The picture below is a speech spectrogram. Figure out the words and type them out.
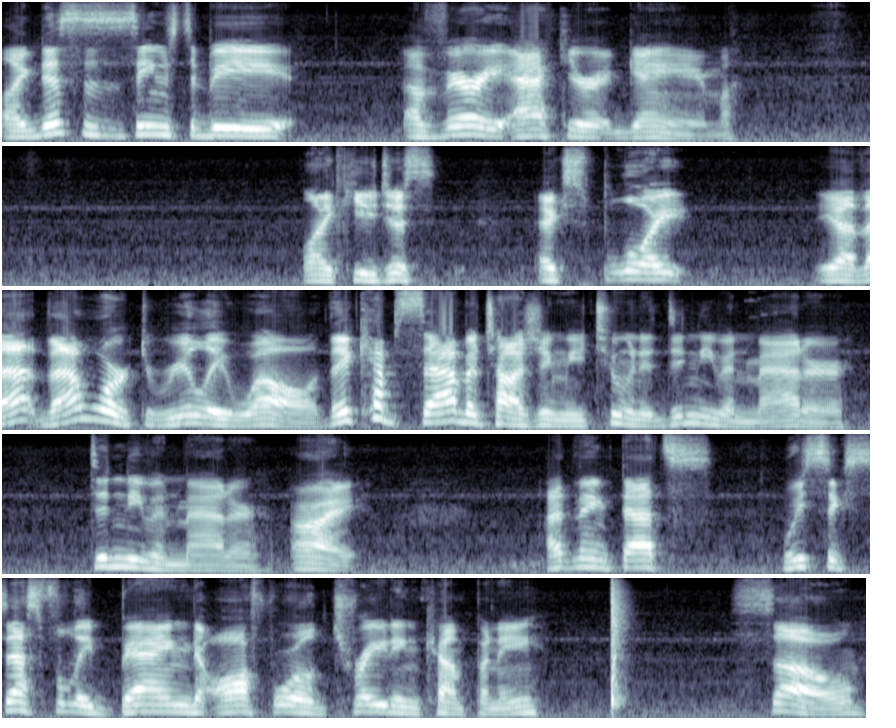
Like, this is, seems to be a very accurate game. Like, you just exploit yeah, that that worked really well. They kept sabotaging me too, and it didn't even matter. Didn't even matter. All right, I think that's we successfully banged Off-World Trading Company. So,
